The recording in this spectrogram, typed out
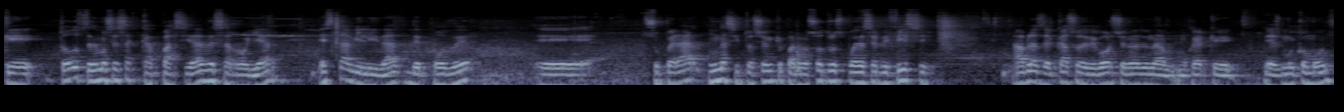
Que todos tenemos esa capacidad de desarrollar esta habilidad de poder eh, superar una situación que para nosotros puede ser difícil. Hablas del caso de divorcio de una mujer que es muy común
